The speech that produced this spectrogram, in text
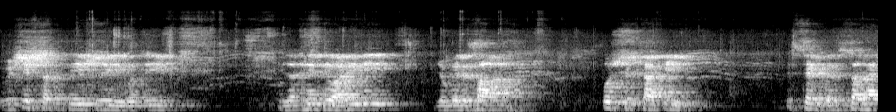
विशिष्ट अतिथि श्रीमती रजनी तिवारी जी, जो मेरे साथ उच्च शिक्षा की स्टेट मिनिस्टर है,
